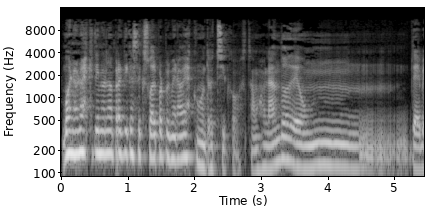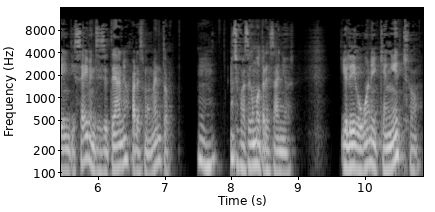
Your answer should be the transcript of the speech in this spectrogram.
bueno, no es que tiene una práctica sexual por primera vez con otro chico. Estamos hablando de un... de 26, 27 años para ese momento. Eso fue hace como tres años. Yo le digo, bueno, ¿y qué han hecho?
